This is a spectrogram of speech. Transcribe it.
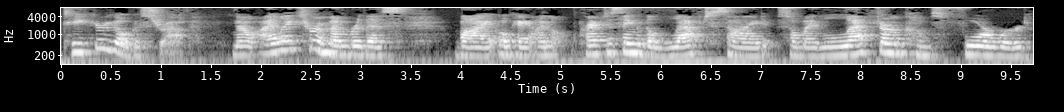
take your yoga strap. Now I like to remember this by, okay, I'm practicing the left side. So my left arm comes forward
